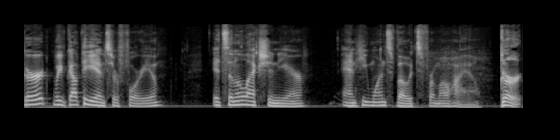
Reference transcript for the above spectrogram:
Gert, we've got the answer for you. It's an election year, and he wants votes from Ohio. Gert,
